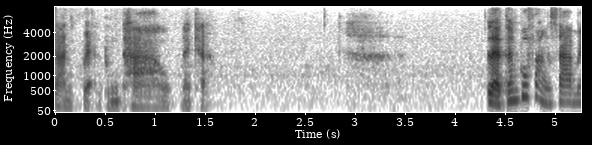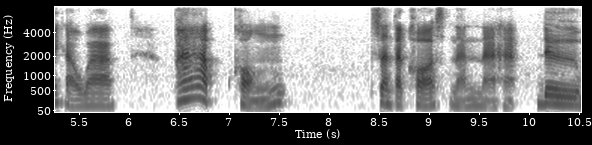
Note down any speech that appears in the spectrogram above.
การแขวนถุงเท้านะคะและท่านผู้ฟังทราบไหมคะว่า ภาพของ ซานตาคลอสนั้นนะฮะ เดิม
